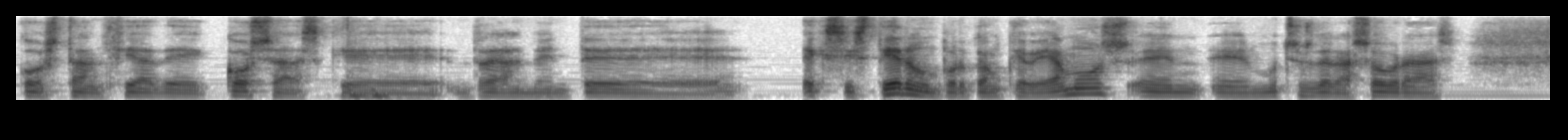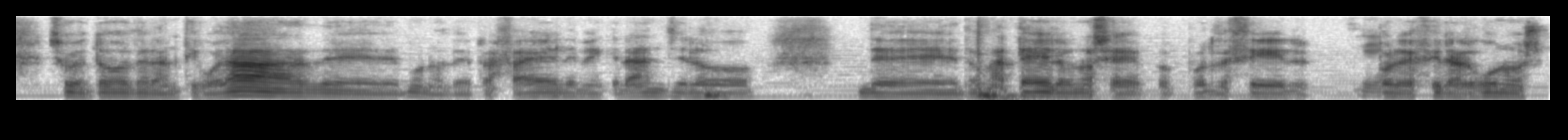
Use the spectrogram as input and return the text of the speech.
constancia de cosas que realmente existieron, porque aunque veamos en, muchas de las obras, sobre todo de la antigüedad, de, bueno, de Rafael, de Michelangelo, de Donatello, no sé, por, decir, por decir algunos,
